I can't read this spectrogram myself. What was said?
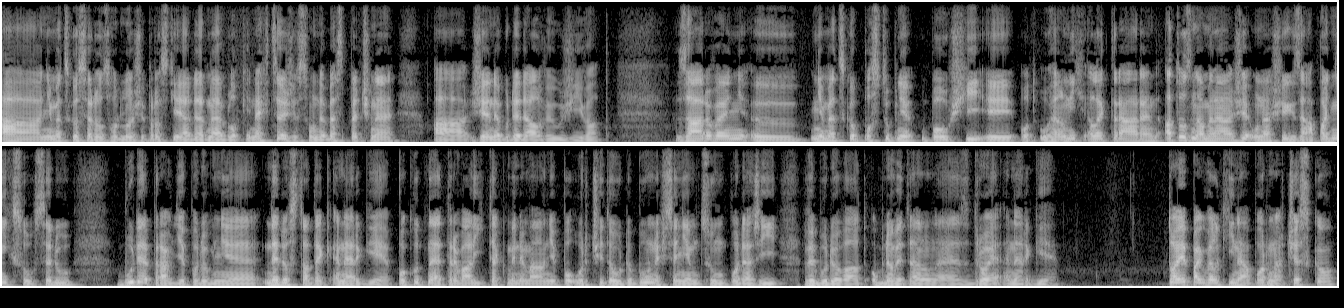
a Německo se rozhodlo, že prostě jaderné bloky nechce, že jsou nebezpečné a že je nebude dál využívat. Zároveň uh, Německo postupně upouští i od uhelných elektráren a to znamená, že u našich západních sousedů bude pravděpodobně nedostatek energie. Pokud ne trvalý, tak minimálně po určitou dobu, než se Němcům podaří vybudovat obnovitelné zdroje energie. To je pak velký nápor na Česko,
